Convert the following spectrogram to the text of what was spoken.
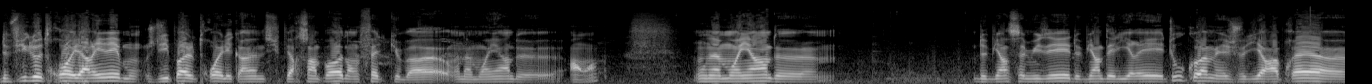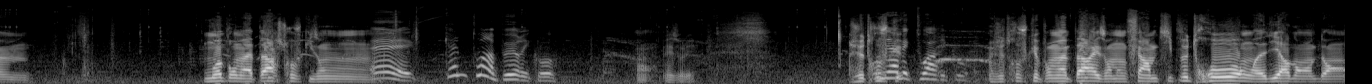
Depuis que le 3 est arrivé, bon, je dis pas le 3 il est quand même super sympa dans le fait que bah on a moyen de. En un. On a moyen de. de bien s'amuser, de bien délirer et tout quoi, mais je veux dire après. euh, Moi pour ma part, je trouve qu'ils ont. Hé, calme-toi un peu, Rico. Non, désolé. Je On trouve est que. avec toi, Rico. Je trouve que pour ma part, ils en ont fait un petit peu trop, on va dire, dans, dans,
